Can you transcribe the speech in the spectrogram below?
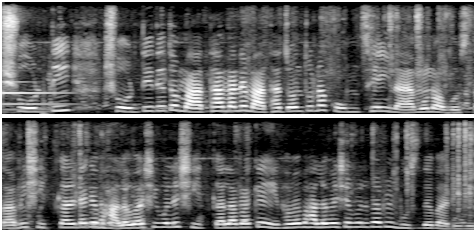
সর্দি, সর্দিতে তো মাথা মানে মাথা যন্ত্রণা কমছেই না, এমন অবস্থা। আমি শীতকালটাকে ভালোবাসি বলে শীতকাল আমাকে এইভাবে ভালোবেসে বলবে আমি বুঝতে পারিনি।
